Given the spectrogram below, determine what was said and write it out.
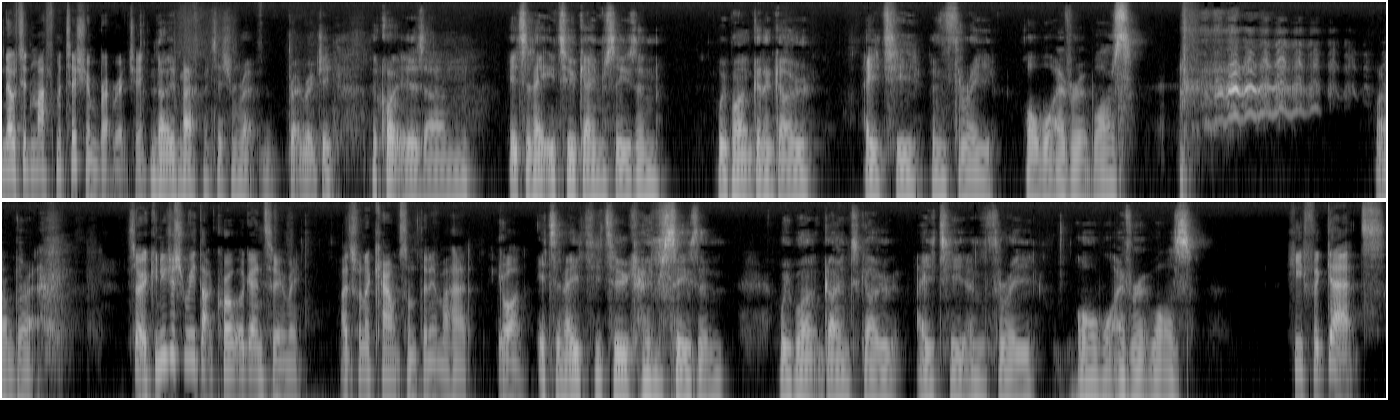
Noted mathematician Brett Ritchie. Noted mathematician Re- Brett Ritchie. The quote is um, It's an 82 game season. We weren't going to go 80 and 3 or whatever it was. well done, Brett. Sorry, can you just read that quote again to me? I just want to count something in my head. Go on. It's an 82 game season. We weren't going to go 80 and 3 or whatever it was. He forgets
